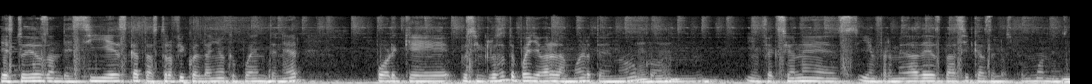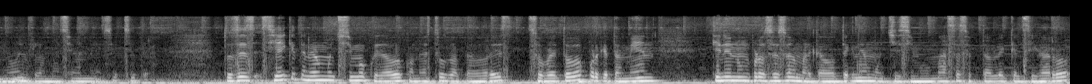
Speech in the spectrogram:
estudios donde sí es catastrófico el daño que pueden tener, porque pues incluso te puede llevar a la muerte, ¿no? Con infecciones y enfermedades básicas de los pulmones, ¿no? Inflamaciones, etcétera. Entonces, sí hay que tener muchísimo cuidado con estos vapeadores, sobre todo porque también tienen un proceso de mercadotecnia muchísimo más aceptable que el cigarro.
